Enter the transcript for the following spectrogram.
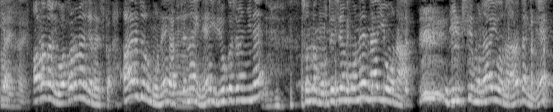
いや、はいはい。あなたにわからないじゃないですか。アイドルもね、やってないね、ゆりおかさんにね、そんなモテ線もね、ないような、人気線もないようなあなたにね、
